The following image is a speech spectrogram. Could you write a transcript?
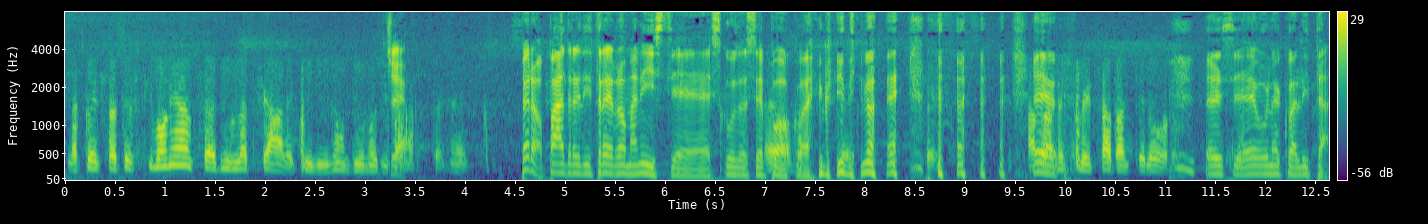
la- questa testimonianza di un laziale quindi non di uno di Sì. parte ecco. però padre di tre romanisti eh, scusa se è Eh, poco vabbè, eh, quindi sì, non è avranno Eh, influenzato anche loro eh sì, è una qualità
